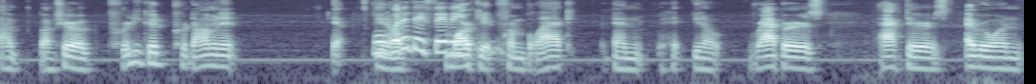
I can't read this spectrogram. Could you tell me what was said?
I'm I'm sure a pretty good predominant, Well, what did they say they- market from black and you know rappers, actors, everyone,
